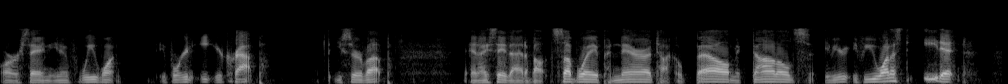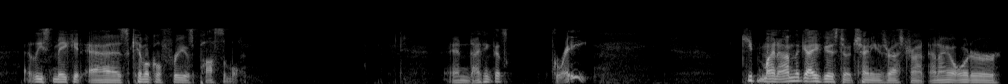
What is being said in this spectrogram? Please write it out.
are saying, you know, if we want, if we're going to eat your crap that you serve up, and I say that about Subway, Panera, Taco Bell, McDonald's. If you if you want us to eat it, at least make it as chemical free as possible. And I think that's great. Keep in mind, I'm the guy who goes to a Chinese restaurant and I order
